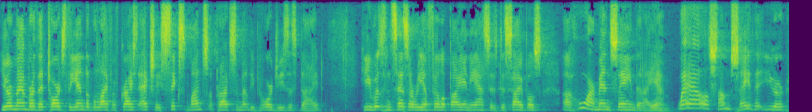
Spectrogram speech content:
You remember that towards the end of the life of Christ, actually six months approximately before Jesus died, he was in Caesarea Philippi and he asked his disciples, uh, Who are men saying that I am? Well, some say that you're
